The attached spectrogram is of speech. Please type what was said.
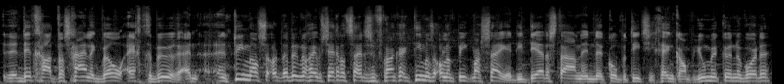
dit gaat waarschijnlijk wel echt gebeuren. En, en Timas, dat wil ik nog even zeggen, dat zeiden ze in Frankrijk... Timas Olympique Marseille, die derde staan in de competitie... geen kampioen meer kunnen worden.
